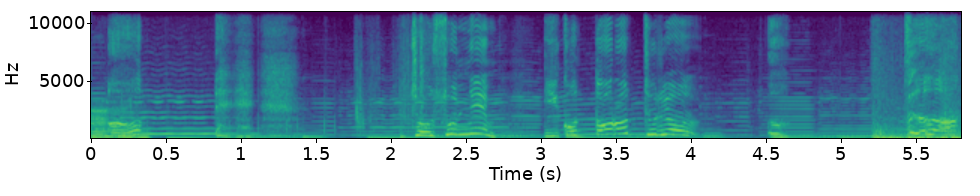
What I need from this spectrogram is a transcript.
어? 저 손님 이거 떨어뜨려. 어. 으악!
